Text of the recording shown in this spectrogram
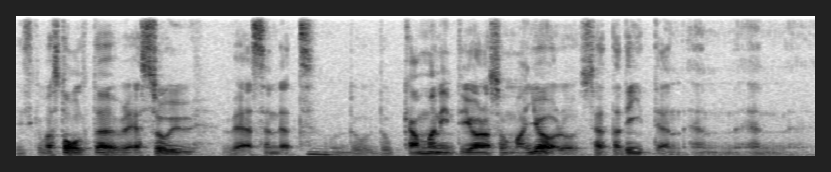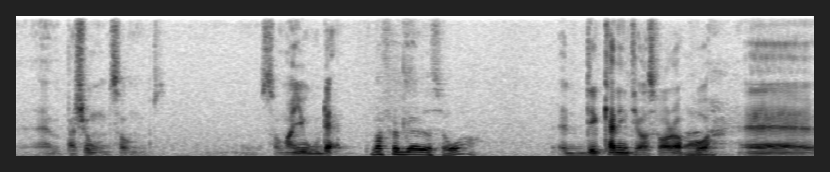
vi ska vara stolta över SOU-väsendet. Mm. Och då, då kan man inte göra som man gör och sätta dit en, en, en, en person som, som man gjorde. Varför blev det så? Det kan inte jag svara Nej. på. Eh,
